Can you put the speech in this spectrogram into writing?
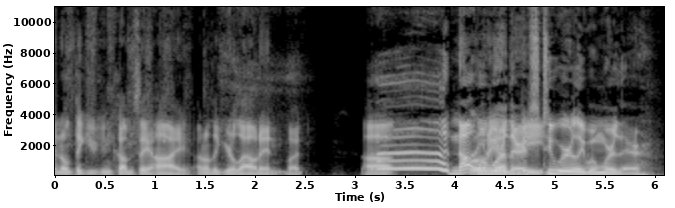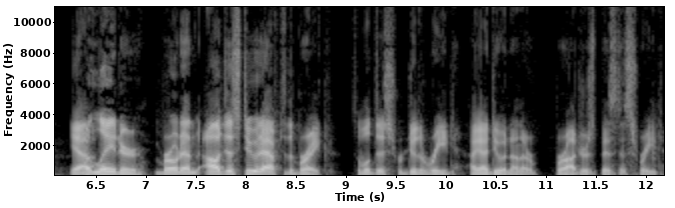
don't think you can come say hi. I don't think you're allowed in, but uh, Uh, not Brody when we're on the there. It's too early when we're there. yeah. But later, Bro, down- I'll just do it after the break. So we'll just do the read. I got to do another Rogers business read.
